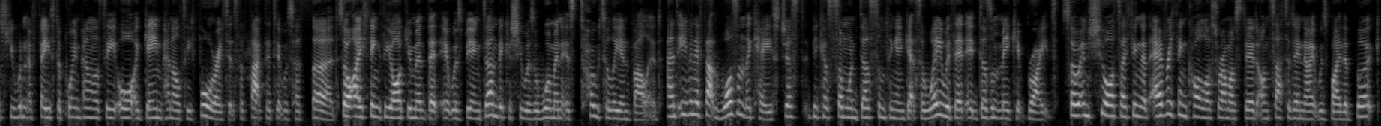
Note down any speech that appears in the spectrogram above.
she wouldn't have faced a point penalty or a game penalty for it. It's the fact that it was her third. So I think the argument that it was being done because she was a woman is totally invalid. And even if that wasn't the case, just because someone does something and gets away with it, it doesn't make it right. So in short, I think that everything Carlos Ramos did on Saturday night was by the book,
